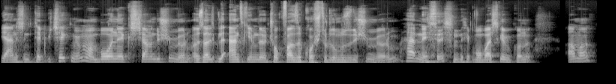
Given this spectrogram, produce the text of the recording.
Yani şimdi tepki çekmiyorum ama bu oyuna yakışacağını düşünmüyorum. Özellikle Endgame'de çok fazla koşturduğumuzu düşünmüyorum. Her neyse şimdi bu başka bir konu. Ama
